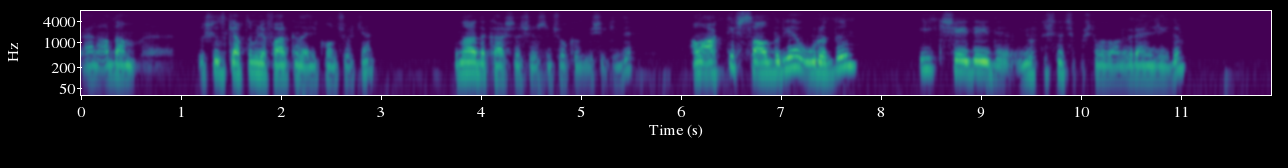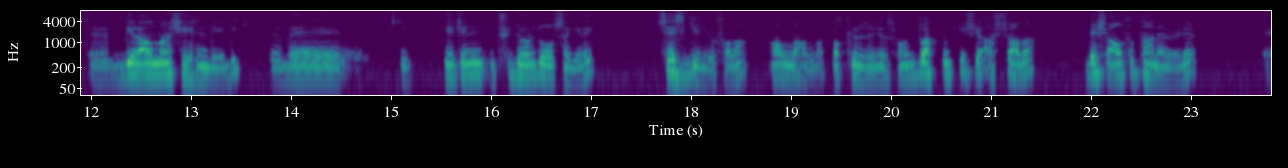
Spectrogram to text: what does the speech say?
Yani adam e, ırkçılık yaptığım bile farkında değil konuşurken. Bunlarla da karşılaşıyorsun çok hızlı bir şekilde. Ama aktif saldırıya uğradığım ilk şeydeydi. Yurt dışına çıkmıştım o zaman öğrenciydim. E, bir Alman şehrindeydik. E, ve işte gecenin 3'ü 4'ü olsa gerek. Ses Hı hı. geliyor falan. Allah Allah bakıyoruz ediyoruz falan. Bir baktım ki şey aşağıda 5-6 tane böyle e,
